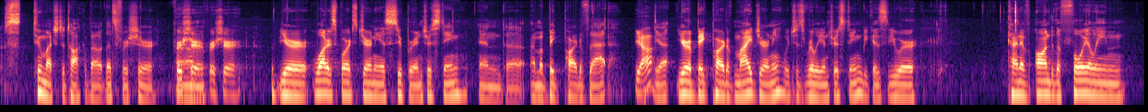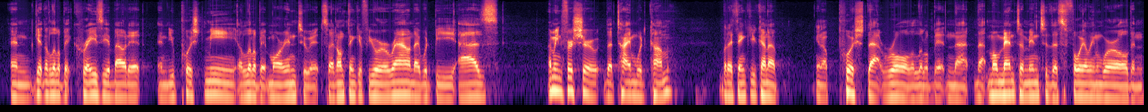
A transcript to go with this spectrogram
s- too much to talk about. That's for sure. For Um, sure, for sure. Your water sports journey is super interesting, and uh, I'm a big part of that. Yeah. Yeah, you're a big part of my journey, which is really interesting because you were kind of onto the foiling and getting a little bit crazy about it, and you pushed me a little bit more into it. So I don't think if you were around, I would be as. I mean, for sure, the time would come, but I think you kind of, you know, pushed that role a little bit and that that momentum into this foiling world and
